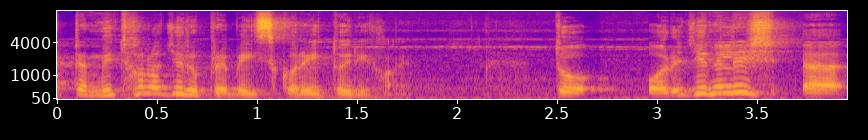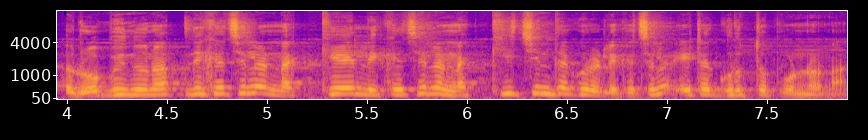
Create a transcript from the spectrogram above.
একটা মিথোলজির উপরে বেস করেই তৈরি হয়। তো অরিজিনালি রবীন্দ্রনাথ লিখেছিলেন না কে লিখেছিলেন না কি চিন্তা করে লিখেছিলেন এটা গুরুত্বপূর্ণ না।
